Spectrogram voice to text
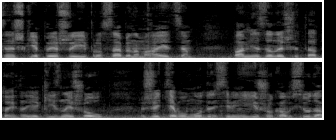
книжки пише і про себе намагається пам'ять залишити, а той, який знайшов життєву мудрість. І він її шукав всюди,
